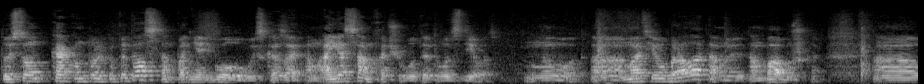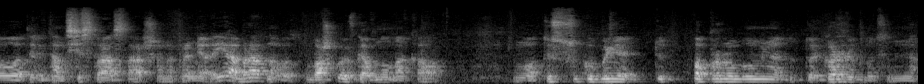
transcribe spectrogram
То есть он, как он только пытался там поднять голову и сказать там, а я сам хочу вот это вот сделать. Ну, вот. а мать его брала там, или там бабушка, а, вот, или там сестра старшая, например, и обратно вот башкой в говно макала. Вот, ты, сука, блядь, ты попробовал меня тут только рыпнуться. На.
